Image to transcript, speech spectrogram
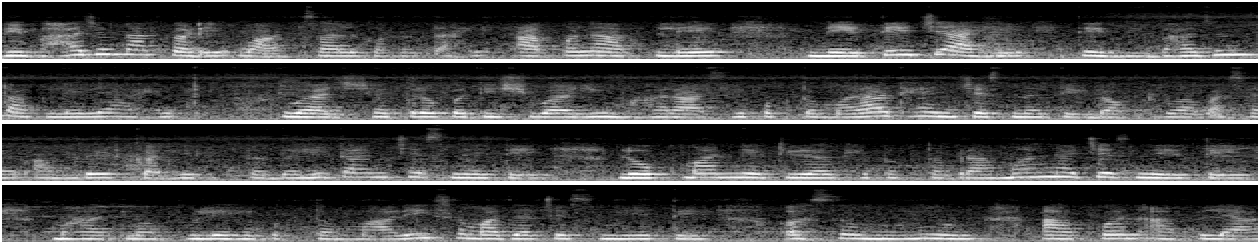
विभाजनाकडे वाटचाल करत आहे. आपण आपले नेते जे आहे ते विभाजून टाकलेले आहेत. शिवाजी छत्रपती शिवाजी महाराज हे फक्त मराठ्यांचेच नेते डॉक्टर बाबासाहेब आंबेडकर हे फक्त दलितांचेच नेते लोकमान्य टिळक हे फक्त ब्राह्मणाचेच नेते महात्मा फुले हे फक्त माळी समाजाचेच नेते असं म्हणून आपण आपल्या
